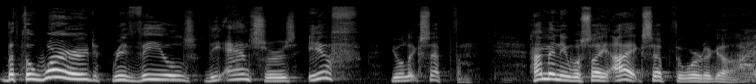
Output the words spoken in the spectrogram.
But the Word reveals the answers if you'll accept them. How many will say, I accept the Word of God?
